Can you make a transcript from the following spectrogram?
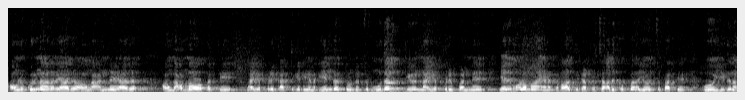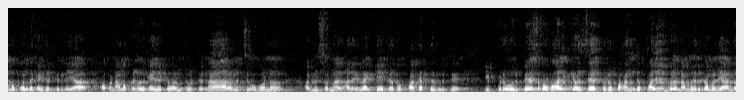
அவங்க குருநாதர் யார் அவங்க அண்ணன் யார் அவங்க அம்மாவை பற்றி நான் எப்படி கற்றுக்கிட்டு எனக்கு எங்கே தூண்டுச்சு முதல் டியூன் நான் எப்படி பண்ணேன் எது மூலமாக எனக்கு வாழ்த்து கிடச்சிச்சு அதுக்கப்புறம் யோசித்து பார்த்து ஓ இது நமக்கு வந்த கைதட்டு இல்லையா? அப்போ நமக்குன்னு ஒரு கைதட்டு வரும்னு சொல்லிட்டு நான் ஆரம்பித்து ஒவ்வொன்றும் அப்படின்னு சொன்னார். அதையெல்லாம் கேட்குறப்ப பக்கத்து இருந்துட்டு இப்படி ஒரு பேசுகிற வாழ்க்கையில் அவர் செயற்படுறப்ப அந்த பதிவுக்குள்ளே நம்ம இருக்கோம் இல்லையா? அந்த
